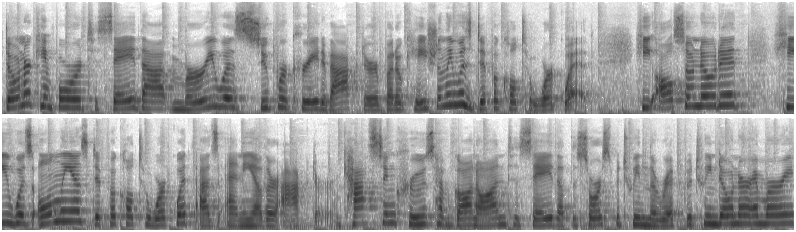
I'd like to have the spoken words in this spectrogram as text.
Donner came forward to say that Murray was super creative actor but occasionally was difficult to work with. He also noted he was only as difficult to work with as any other actor. Cast and crews have gone on to say that the source between the rift between Donner and Murray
